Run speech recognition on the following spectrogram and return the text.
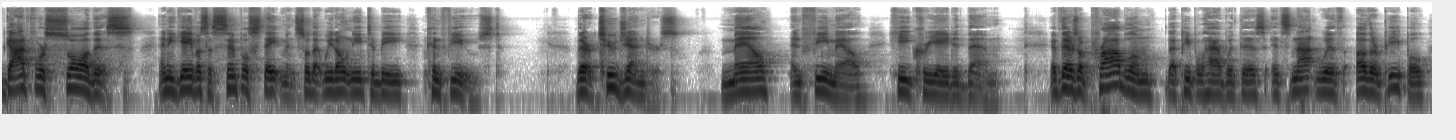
God foresaw this and he gave us a simple statement so that we don't need to be confused. There are two genders, male and female. He created them. If there's a problem that people have with this, it's not with other people,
